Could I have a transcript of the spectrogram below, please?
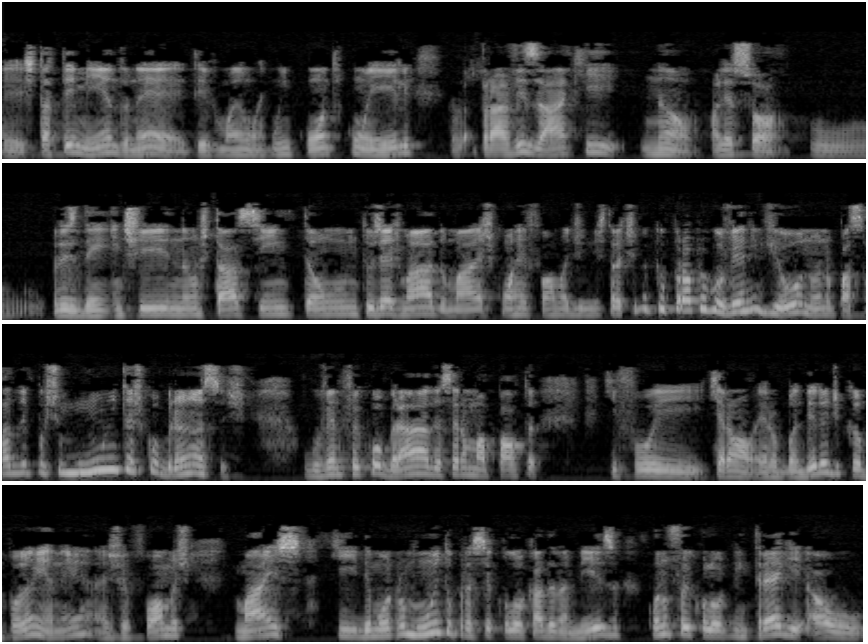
está temendo, né? Teve uma, um encontro com ele para avisar que não, olha só, o presidente não está assim tão entusiasmado mais com a reforma administrativa que o próprio governo enviou no ano passado depois de muitas cobranças. O governo foi cobrado, essa era uma pauta que foi que era uma, era uma bandeira de campanha, né? As reformas, mas que demorou muito para ser colocada na mesa. Quando foi entregue ao,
